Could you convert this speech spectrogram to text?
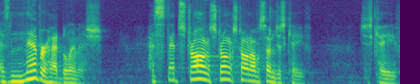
has never had blemish, has stayed strong, strong, strong, all of a sudden just cave. Just cave.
